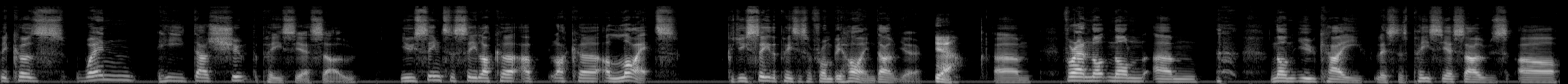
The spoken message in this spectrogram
because when he does shoot the PCSO, you seem to see like a, a like a, a light because you see the PCSO from behind, don't you? yeah Um, for our non non um, non UK listeners, PCSOs are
